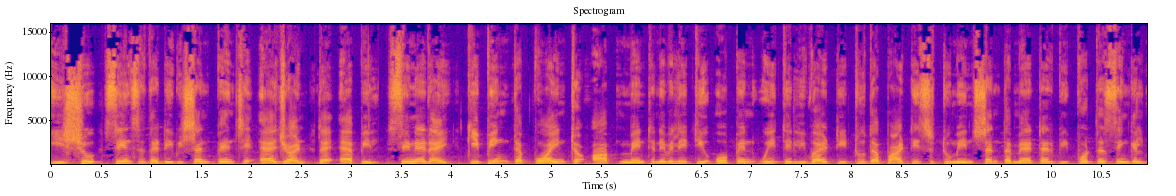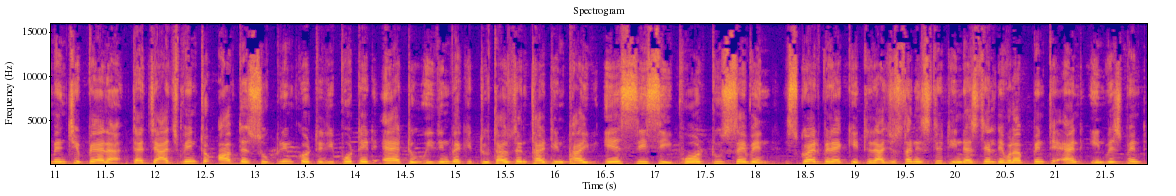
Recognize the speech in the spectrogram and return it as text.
issue since the division bench adjourned the appeal. Sinedai keeping the point of maintainability open with liberty to the parties to mention the matter before the single bench para. The judgment of the Supreme Court reported at within bracket 2013 5 SCC 427 square bracket Rajasthan State Industrial Development and Investment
